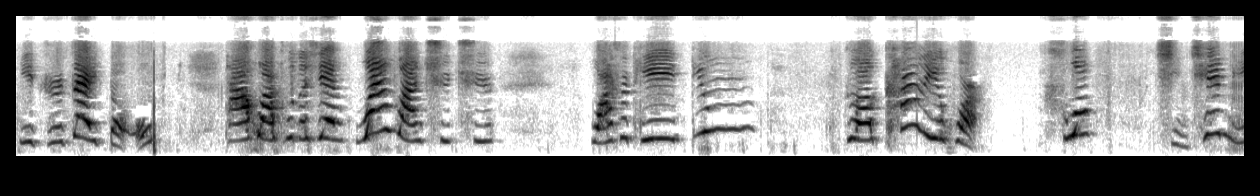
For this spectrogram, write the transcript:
一直在抖，他画出的线弯弯曲曲。瓦斯提盯着看了一会儿，说：“请签名。”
